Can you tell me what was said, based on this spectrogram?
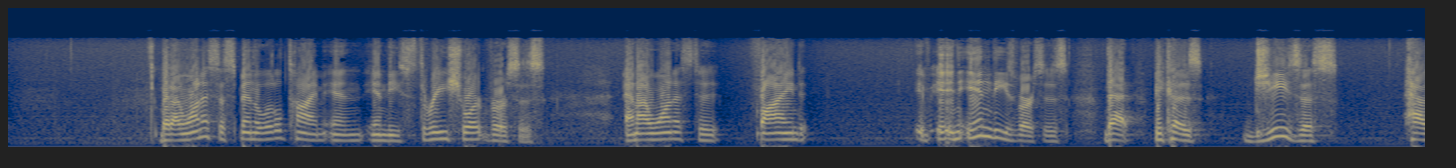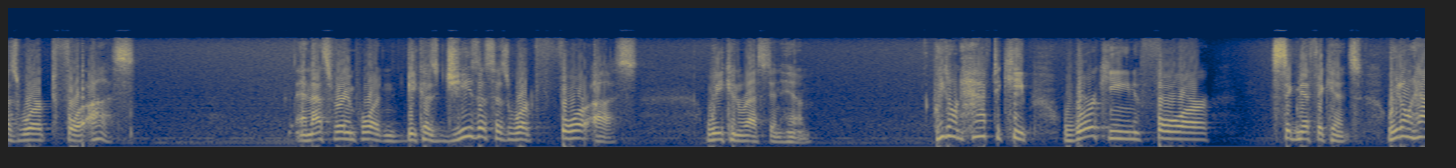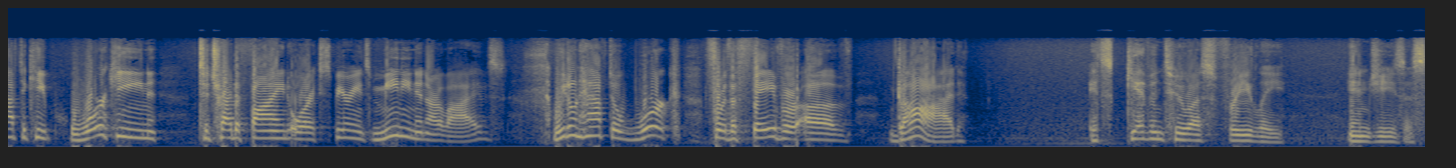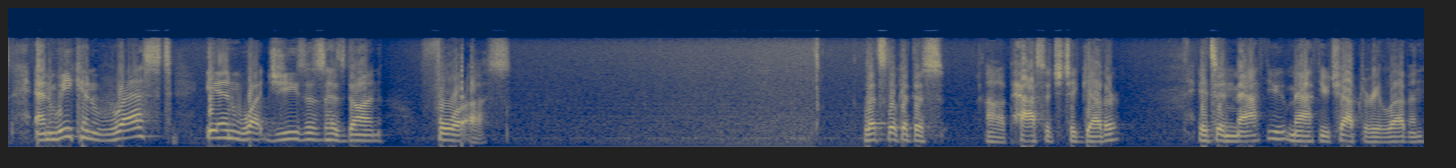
But I want us to spend a little time in, in these three short verses. And I want us to find in, in these verses that because Jesus has worked for us. And that's very important. Because Jesus has worked for us, we can rest in Him. We don't have to keep working for significance. We don't have to keep working to try to find or experience meaning in our lives. We don't have to work for the favor of God. It's given to us freely in Jesus. And we can rest in what Jesus has done for us. Let's look at this uh, passage together. It's in Matthew, Matthew chapter 11.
